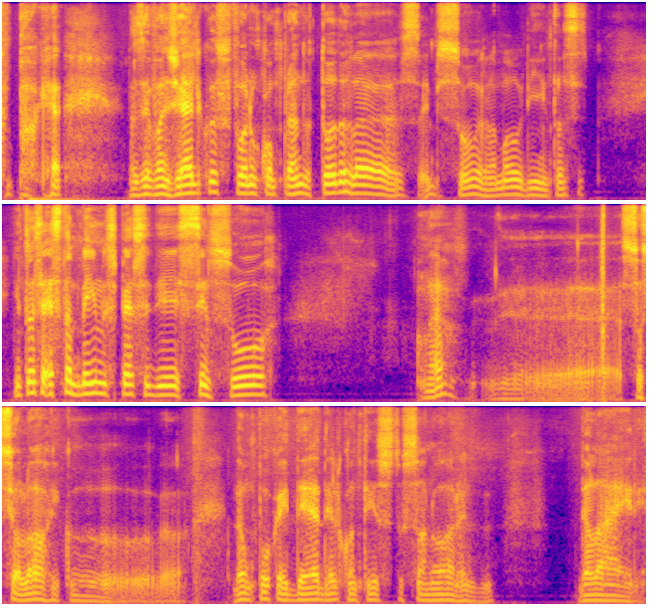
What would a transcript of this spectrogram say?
porque os evangélicos foram comprando todas as emissoras, a maioria. Então, então é também uma espécie de sensor né? Eh, sociológico, dá um pouco a ideia do contexto sonoro do aire.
